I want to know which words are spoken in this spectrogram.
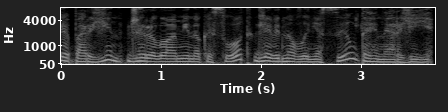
Гепаргін джерело амінокислот для відновлення сил та енергії.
